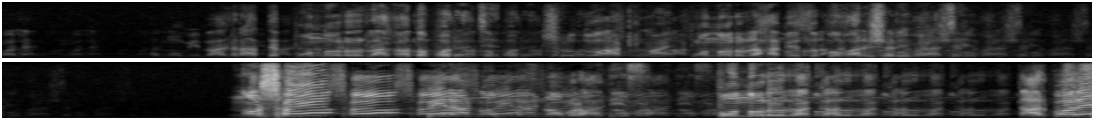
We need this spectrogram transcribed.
বলে? নবী পাক রাতে 15 রাকাত পড়েছে। শুধু 8 নয় 15 হাদিস বুখারী শরীফে আছে। 992 নম্বর হাদিস। 15 রাকাত। তারপরে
